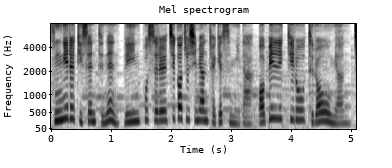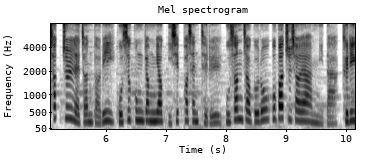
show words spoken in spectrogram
국리르 디센트는 리인포스를 찍어주시면 되겠습니다. 어빌리티로 들어오면 첫 줄 레전더리 보스 공격력 20%를 우선적으로 뽑아주셔야 합니다. 그리고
